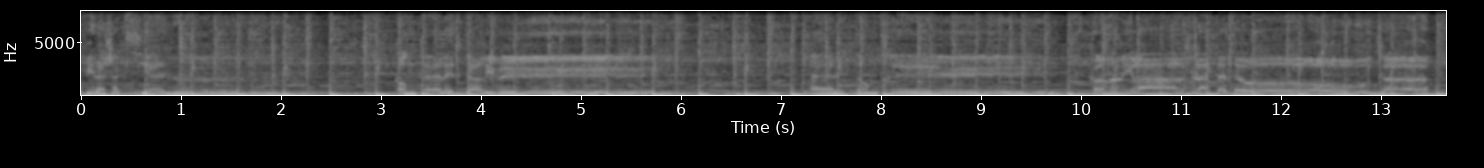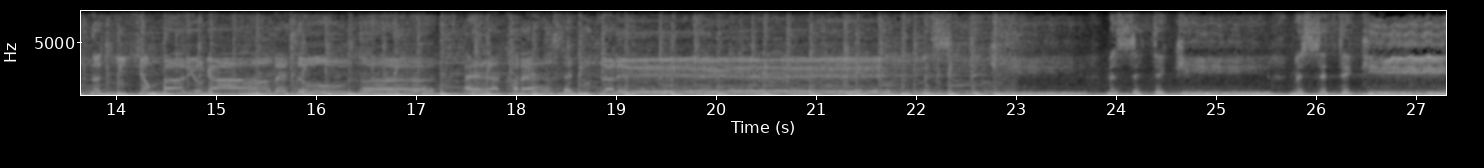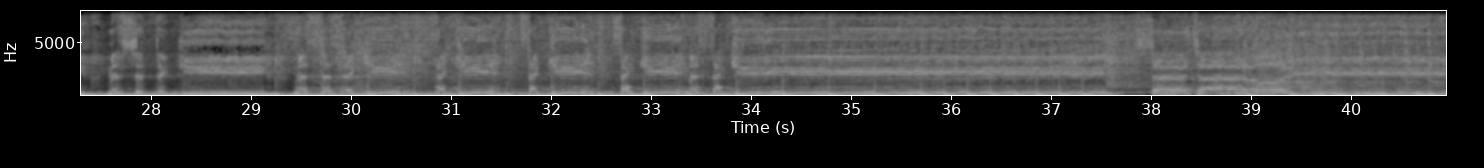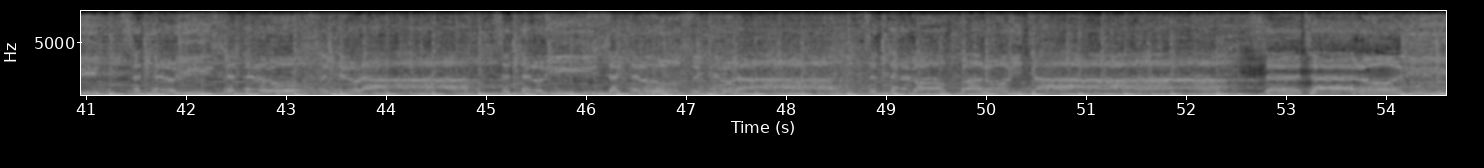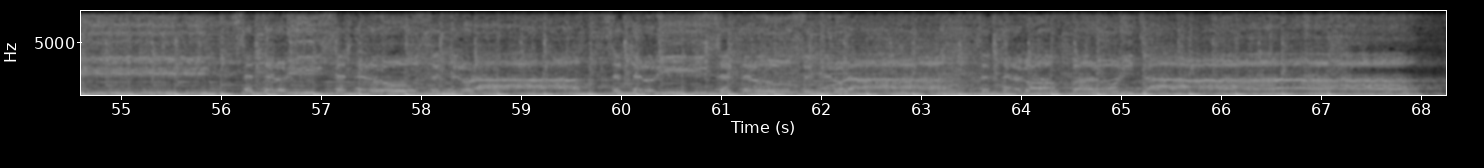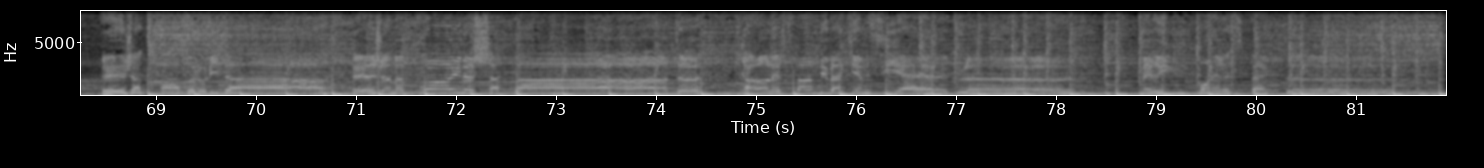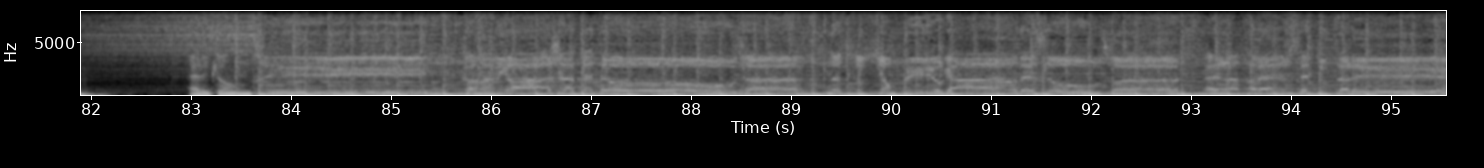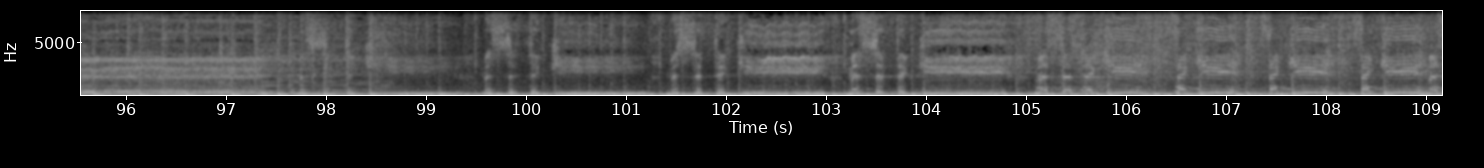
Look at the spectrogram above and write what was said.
Ville ajaxienne quand elle est arrivée. Meseteki, meseteki, meseteki, seki, seki, seki, meseki. Seteroli, seteroli, seterolo, seterola, seteroli, seterolo. Et j'attrape Lolita. Et je me prends une chapate. Car les femmes du XXe siècle méritent qu'on les respecte. Elle est entrée comme un mirage, qui Mais c'était qui Mais c'était qui Mais c'était qui C'est qui C'est qui C'est qui Mais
